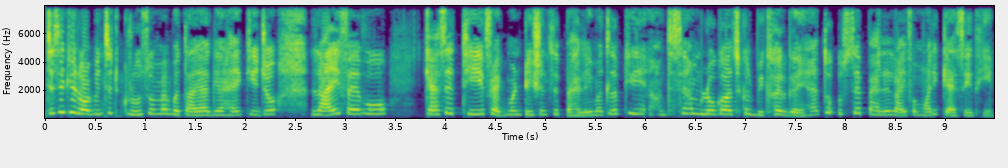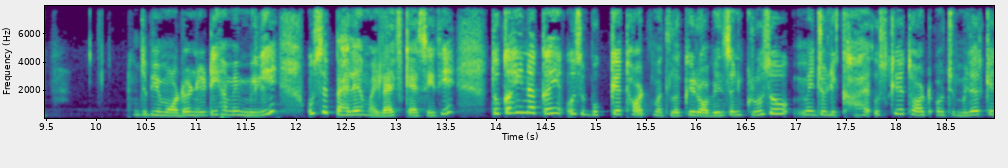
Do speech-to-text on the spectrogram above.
जैसे कि रॉबिन्सन क्रूसो में बताया गया है कि जो लाइफ है, वो कैसे थी फ्रेगमेंटेशन से पहले? मतलब कि जैसे हम लोग आजकल बिखर गए हैं तो उससे पहले लाइफ हमारी कैसी थी? जब ये मॉडर्निटी हमें मिली, उससे पहले हमारी लाइफ कैसी थी तो कहीं ना कहीं उस बुक के थॉट मतलब कि रॉबिन्सन क्रूजो में जो लिखा है, उसके थॉट और जो मिलर के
